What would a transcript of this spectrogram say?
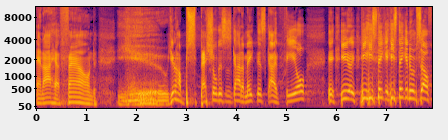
and I have found you. You know how special this has got to make this guy feel? He, he, he's, thinking, he's thinking to himself,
